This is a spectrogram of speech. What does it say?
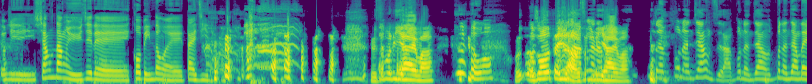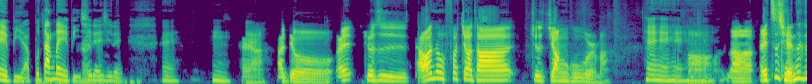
就是相当于这个郭冰冻的代志头，有这么厉害吗？我我说代志头这么厉害吗？不能不能这样子啦，不能这样，不能这样类比啦，不当类比，系列系列。哎，嗯，哎呀，那就哎，就是台湾都叫他就是 John Hoover 嘛。嘿嘿嘿嘿啊，那哎，之前那个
